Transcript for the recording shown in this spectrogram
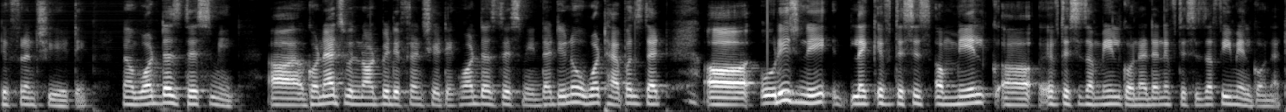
differentiating. Now what does this mean uh, gonads will not be differentiating. What does this mean? That you know what happens that uh, originally like if this is a male uh, if this is a male gonad and if this is a female gonad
